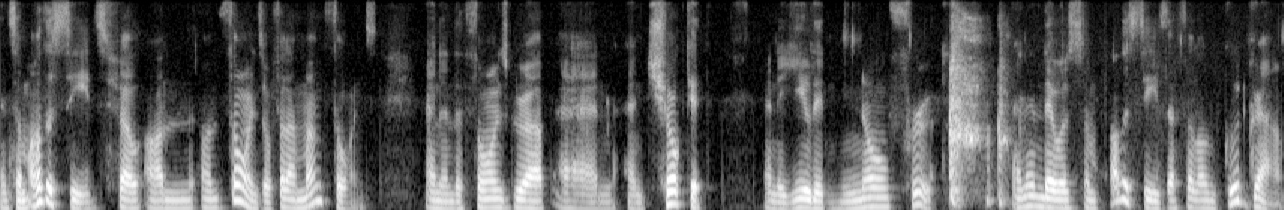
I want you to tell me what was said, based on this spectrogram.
and some other seeds fell on on thorns or fell among thorns and then the thorns grew up and and choked it and they yielded no fruit. And then there was some other seeds that fell on good ground.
